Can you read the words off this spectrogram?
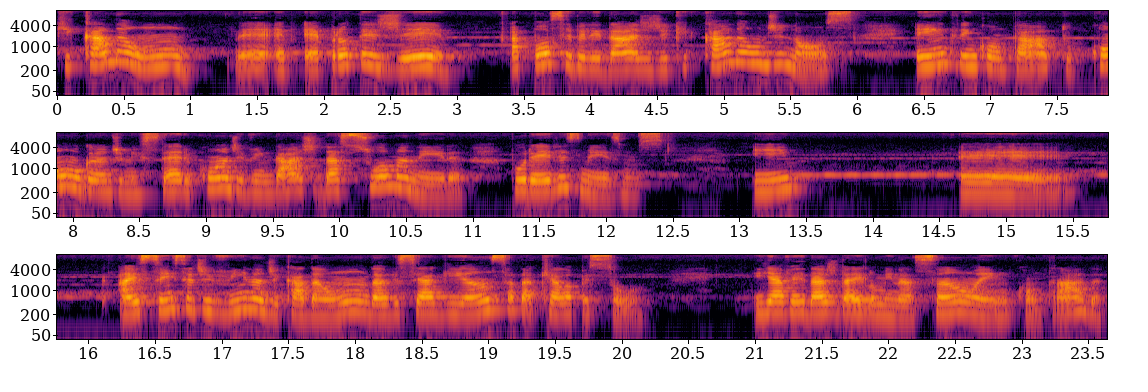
que cada um, né, é, é proteger a possibilidade de que cada um de nós entre em contato com o grande mistério, com a divindade da sua maneira, por eles mesmos e é, a essência divina de cada um deve ser a guiança daquela pessoa. E a verdade da iluminação é encontrada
